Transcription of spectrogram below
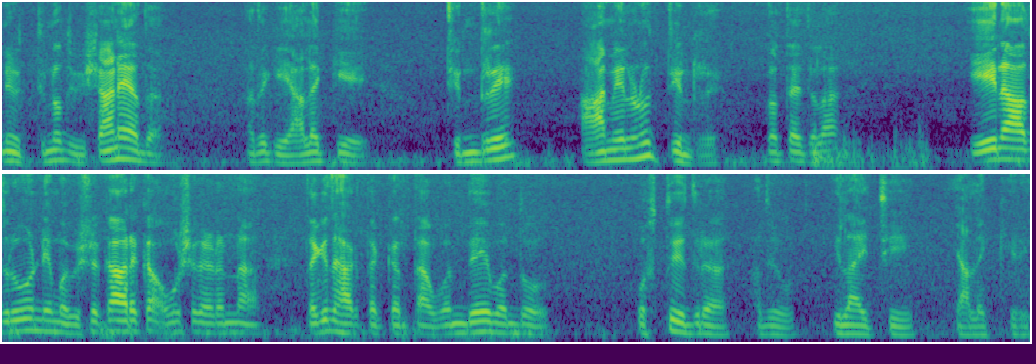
ನೀವು ತಿನ್ನೋದು ವಿಷಾನೇ ಅದ. ಅದಕ್ಕೆ ಯಾಲಕ್ಕಿ ತಿನ್ರಿ ಆಮೇಲೂ ತಿನ್ರಿ. ಗೊತ್ತಾಯ್ತಲ್ಲ? ಏನಾದರೂ ನಿಮ್ಮ ವಿಷಕಾರಕ ಅಂಶಗಳನ್ನು ತೆಗೆದು ಹಾಕ್ತಕ್ಕಂಥ ಒಂದೇ ಒಂದು ವಸ್ತು ಇದ್ರೆ ಅದು ಇಲಾಯ್ಚಿ, ಯಾಲಕ್ಕಿರಿ.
